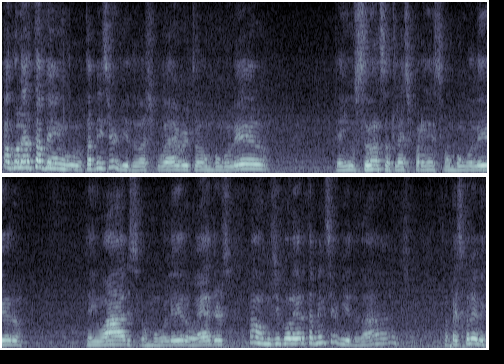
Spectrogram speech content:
Ah, o goleiro tá bem, tá bem servido. Eu acho que o Everton é um bom goleiro. Tem o Santos, o Atlético Paranaense, que é um bom goleiro. Tem o Alisson, que é um bom goleiro, o Ederson. Não, de goleiro tá bem servido, dá, dá pra escolher bem.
